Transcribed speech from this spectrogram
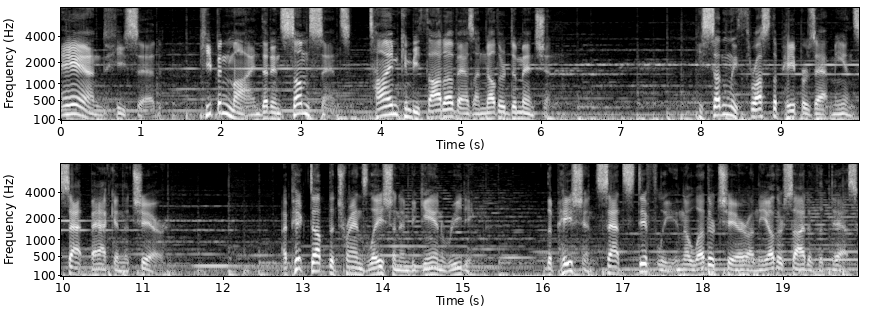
And, he said, keep in mind that in some sense, time can be thought of as another dimension. He suddenly thrust the papers at me and sat back in the chair. I picked up the translation and began reading. The patient sat stiffly in a leather chair on the other side of the desk.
